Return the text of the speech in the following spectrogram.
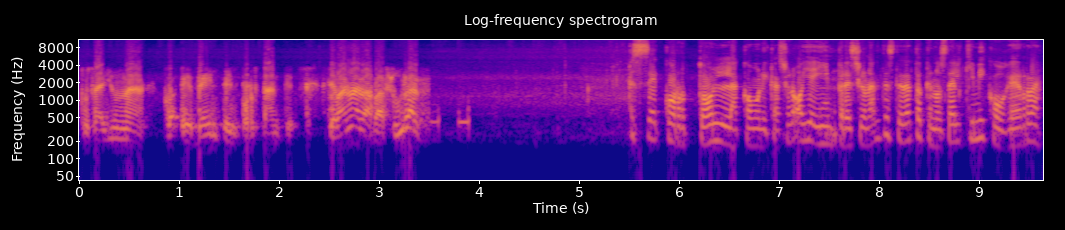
pues hay una eh, venta importante. Se van a la basura se cortó la comunicación. Oye, impresionante este dato que nos da el químico Guerra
